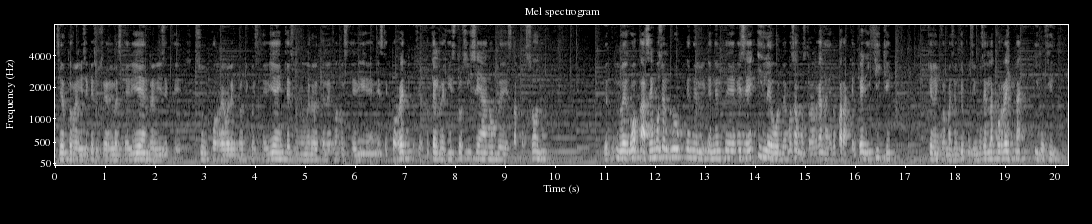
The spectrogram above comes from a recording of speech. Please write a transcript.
¿Cierto? Revise que su cédula esté bien, revise que su correo electrónico esté bien, que su número de teléfono esté bien, esté correcto, ¿cierto? Que el registro sí sea a nombre de esta persona Luego hacemos el RUP en el, en el DMC y le volvemos a mostrar al ganadero para que él verifique que la información que pusimos es la correcta y lo firme.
